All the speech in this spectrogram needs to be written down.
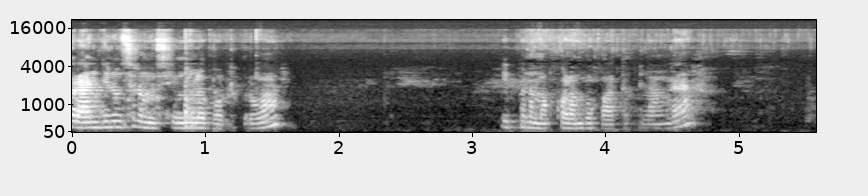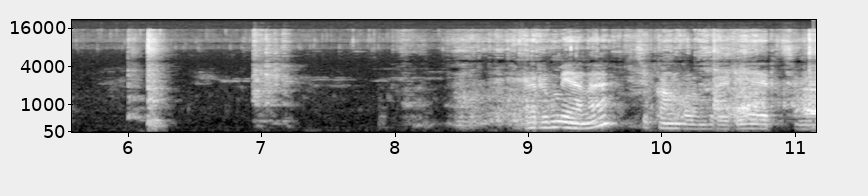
ஒரு அஞ்சு நிமிஷம் நம்ம சிம்மில் போட்டுக்குருவோம் இப்போ நம்ம குழம்பு பார்த்துக்கலாங்க. அருமையான சிக்கன் குழம்பு ரெடி ஆயிடுச்சுங்க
